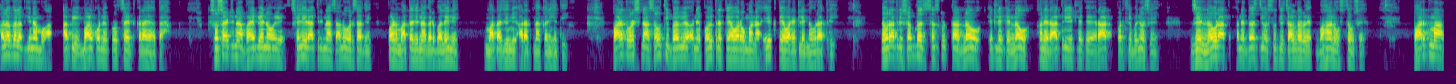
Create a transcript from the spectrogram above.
અલગ અલગ ઇનામો આપી બાળકોને પ્રોત્સાહિત કરાયા હતા. સોસાયટીના ભાઈ બહેનોએ છેલ્લી રાત્રિના ચાલુ વરસાદે પણ માતાજીના ગરબા લઈને માતાજીની આરાધના કરી હતી. ભારત વર્ષના સૌથી ભવ્ય અને પવિત્ર તહેવારોમાંના એક તહેવાર એટલે નવરાત્રિ. નવરાત્રિ શબ્દ જ સંસ્કૃતના નવ એટલે કે નવ અને રાત્રિ એટલે કે રાત પરથી બન્યો છે, જે નવરાત અને દસ દિવસ સુધી ચાલનારો એક મહાન ઉત્સવ છે. ભારતમાં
